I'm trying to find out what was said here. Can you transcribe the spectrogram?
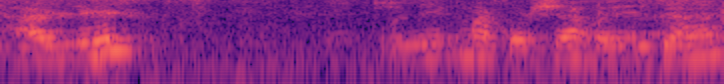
ঝাড়লে অনেক মাকড়সা হয়ে যায়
